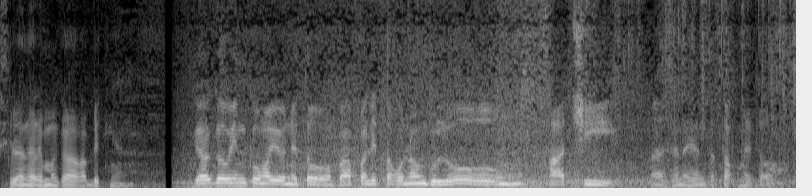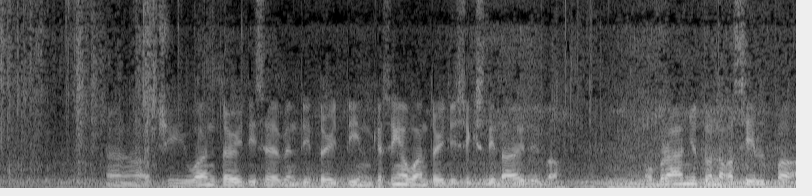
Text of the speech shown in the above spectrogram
Sila na rin magkakabit niyan. Gagawin ko ngayon ito, papalit ako ng gulong Hachi. Nasa na yung tatak nito? Ano, Hachi 130 70 13 kasi nga 130 60 tayo, 'di ba? O brand new to, nakasil pa.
